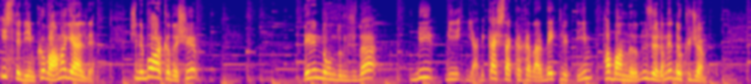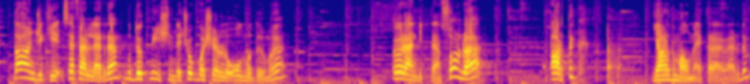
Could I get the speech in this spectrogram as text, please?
istediğim kıvama geldi. Şimdi bu arkadaşı derin dondurucuda bir, bir ya birkaç dakika kadar beklettiğim tabanların üzerine dökeceğim. Daha önceki seferlerden bu dökme işinde çok başarılı olmadığımı öğrendikten sonra artık yardım almaya karar verdim.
